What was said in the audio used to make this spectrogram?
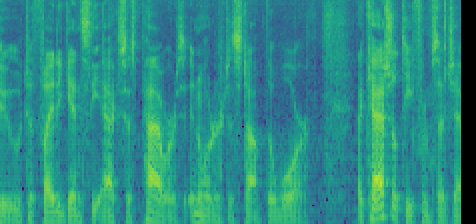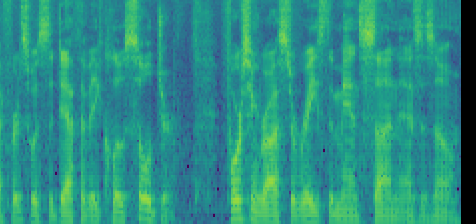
II to fight against the Axis powers in order to stop the war. A casualty from such efforts was the death of a close soldier, forcing Roz to raise the man's son as his own.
